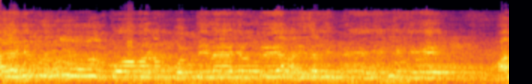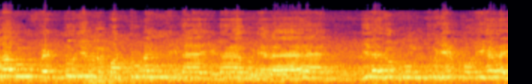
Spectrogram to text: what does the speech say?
அழகில் கோமணம் ஒத்தில என்று அரிசையின் பலவும் பெண்துயில் பட்டுடன் இட இட உயர இலகு பூந்துயிர் பொறிகளை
